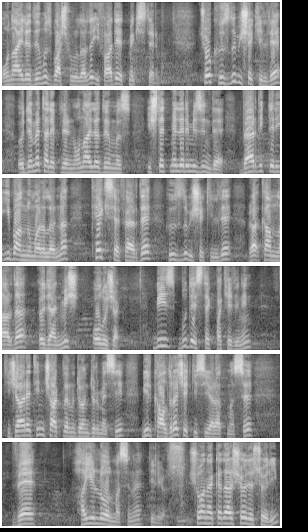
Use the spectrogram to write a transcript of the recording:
onayladığımız başvuruları da ifade etmek isterim çok hızlı bir şekilde ödeme taleplerini onayladığımız işletmelerimizin de verdikleri IBAN numaralarına tek seferde hızlı bir şekilde rakamlarda ödenmiş olacak. Biz bu destek paketinin ticaretin çarklarını döndürmesi, bir kaldıraç etkisi yaratması ve hayırlı olmasını diliyoruz. Şu ana kadar şöyle söyleyeyim.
